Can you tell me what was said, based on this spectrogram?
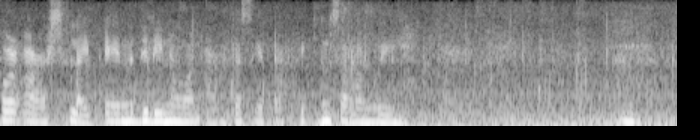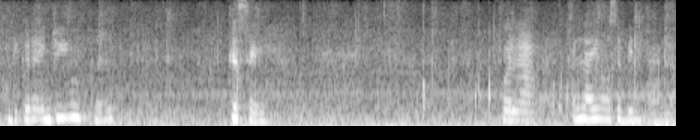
4 hours flight. Eh, nadili ng 1 hour kasi traffic dun sa runway. Hmm. Hindi ko na-enjoy yung flight. Kasi, wala, layo ko sa bintana.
